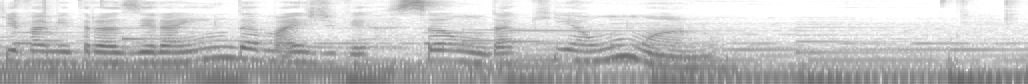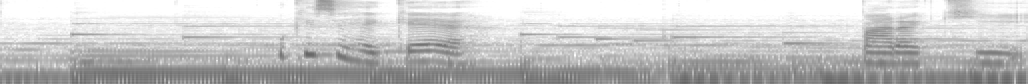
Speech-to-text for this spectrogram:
que vai me trazer ainda mais diversão daqui a um ano? Que se requer para que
